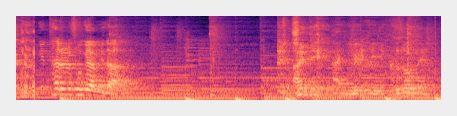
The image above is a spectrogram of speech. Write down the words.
기타를 소개합니다. 아니, 아니 이렇게 그러네요.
